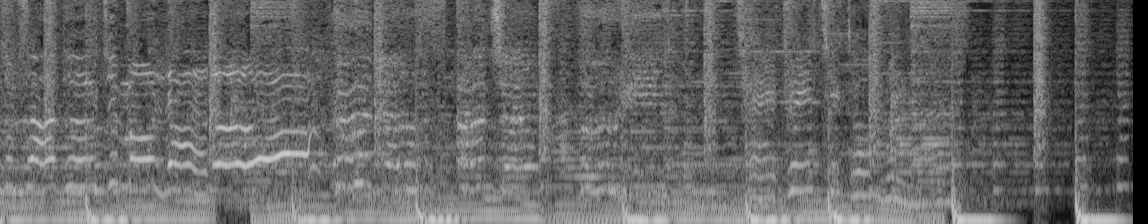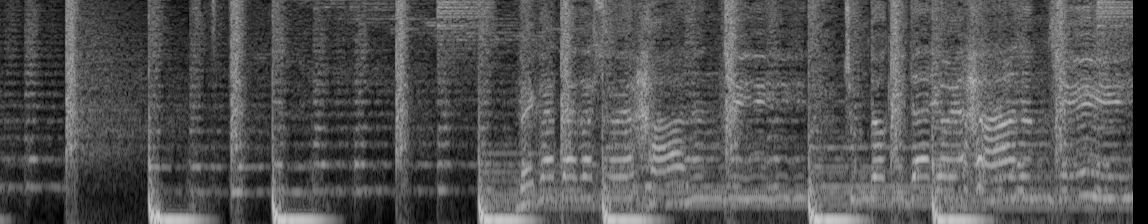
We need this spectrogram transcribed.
좀 서툴지 몰라도 Who knows? 어쩜 우린 잘 될지도 몰라. 내가 다가서야 하는지 좀 더 기다려야 하는지.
